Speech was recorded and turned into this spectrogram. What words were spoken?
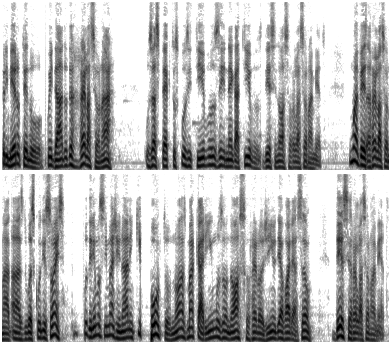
Primeiro, tendo cuidado de relacionar os aspectos positivos e negativos desse nosso relacionamento. Uma vez relacionado às duas condições, poderíamos imaginar em que ponto nós marcaríamos o nosso reloginho de avaliação desse relacionamento.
